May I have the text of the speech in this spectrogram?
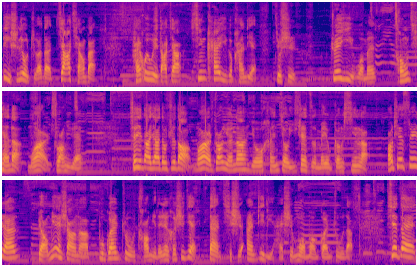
第十六折的加强版，还会为大家新开一个盘点，就是追忆我们从前的摩尔庄园。相信大家都知道，摩尔庄园呢有很久一阵子没有更新了。敖天虽然表面上呢不关注淘米的任何事件。但其实暗地里还是默默关注的。现在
